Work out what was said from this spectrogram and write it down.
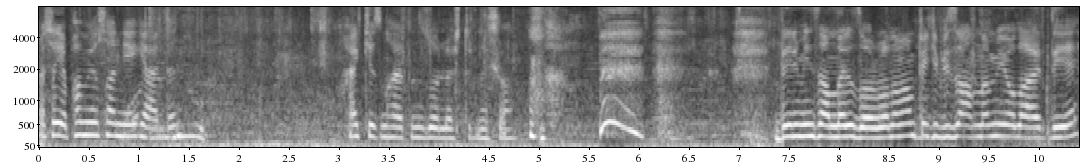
Mesela yapamıyorsan niye geldin? Herkesin hayatını zorlaştırdın şu an. Benim insanları zorbalamam peki bizi anlamıyorlar diye.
